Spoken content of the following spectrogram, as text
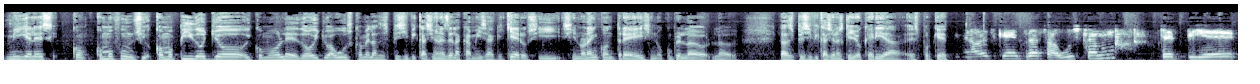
Miguel, es cómo, cómo, cómo pido yo y cómo le doy yo a búscame las especificaciones de la camisa que quiero. Si, si no la encontré y si no cumple la- la- las especificaciones que yo quería, es porque... primera vez que entras a Búscame, te pide,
